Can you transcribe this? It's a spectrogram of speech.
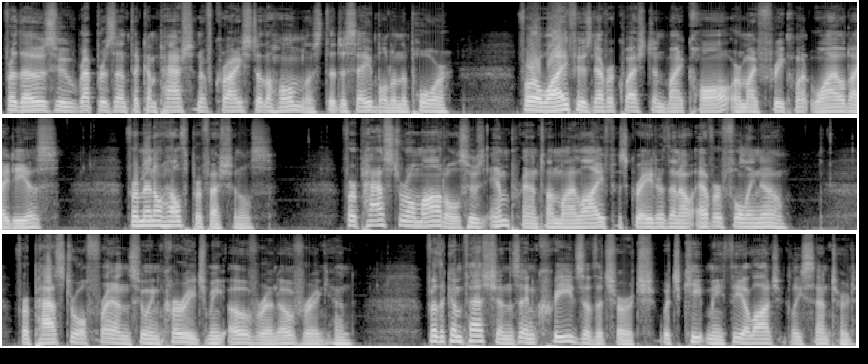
for those who represent the compassion of Christ to the homeless, the disabled, and the poor, for a wife who's never questioned my call or my frequent wild ideas, for mental health professionals, for pastoral models whose imprint on my life is greater than I'll ever fully know for pastoral friends who encourage me over and over again, for the confessions and creeds of the church which keep me theologically centered.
